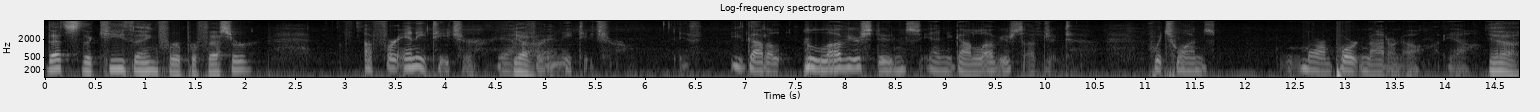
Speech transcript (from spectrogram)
that's the key thing for a professor? Uh, for any teacher, yeah, yeah, for any teacher you got to love your students and you got to love your subject. Which one's more important? I don't know. Yeah. Yeah.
